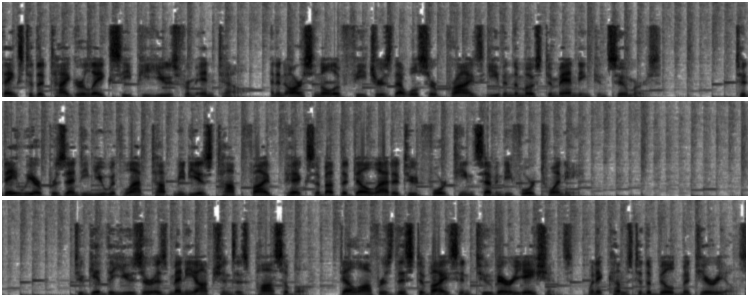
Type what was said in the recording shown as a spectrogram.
thanks to the Tiger Lake CPUs from Intel, and an arsenal of features that will surprise even the most demanding consumers. Today we are presenting you with Laptop Media's top 5 picks about the Dell Latitude 14 7420. To give the user as many options as possible, Dell offers this device in two variations, when it comes to the build materials.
